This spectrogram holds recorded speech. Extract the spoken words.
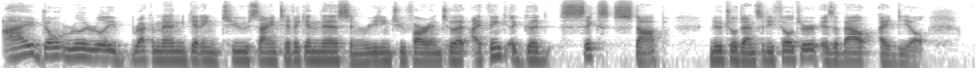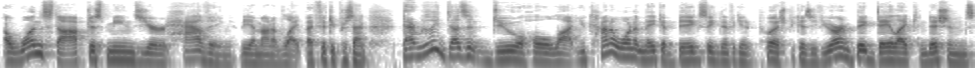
I don't really, really recommend getting too scientific in this and reading too far into it. I think a good six stop neutral density filter is about ideal. A one stop just means you're halving the amount of light by 50%. That really doesn't do a whole lot. You kind of want to make a big, significant push because if you are in big daylight conditions,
